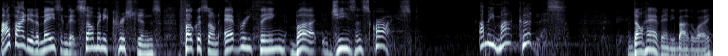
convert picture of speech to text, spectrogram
I find it amazing that so many Christians focus on everything but Jesus Christ. I mean, my goodness. Don't have any, by the way.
